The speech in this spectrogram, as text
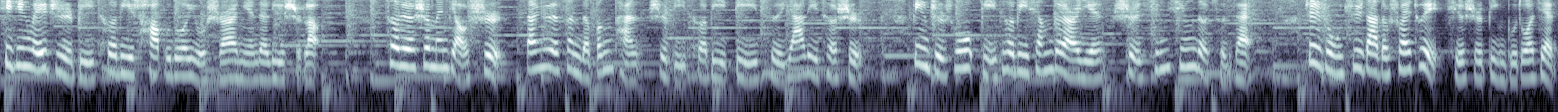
迄今为止，比特币差不多有十二年的历史了。策略师们表示，三月份的崩盘是比特币第一次压力测试，并指出比特币相对而言是新兴的存在，这种巨大的衰退其实并不多见。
